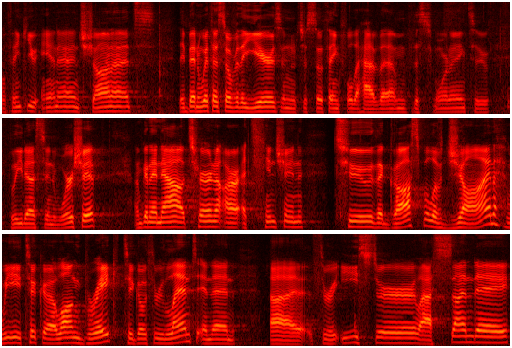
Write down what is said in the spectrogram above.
Well, thank you, Anna and Shauna. It's, they've been with us over the years, and just so thankful to have them this morning to lead us in worship. I'm going to now turn our attention to the Gospel of John. We took a long break to go through Lent and then uh, through Easter last Sunday. It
